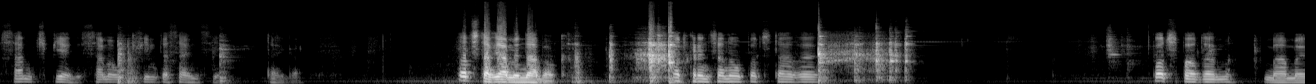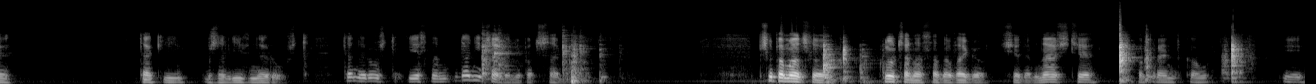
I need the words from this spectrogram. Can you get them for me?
sam czpień, samą kwintesencję tego. Odstawiamy na bok odkręconą podstawę. Pod spodem mamy taki żeliwny ruszt. Ten ruszt jest nam do niczego niepotrzebny. Przy pomocy klucza nasadowego 17 z pokrętką i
